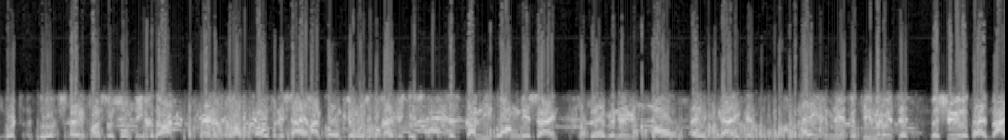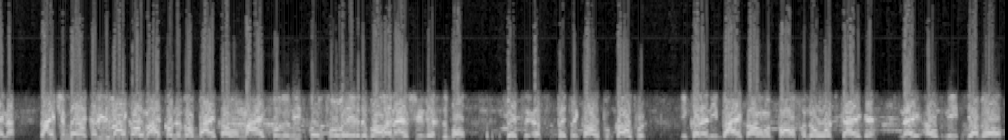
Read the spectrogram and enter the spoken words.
wordt door alsof hij gedaan. En het grap over de zijlijn. Komt jongens, nog eventjes. Het kan niet lang meer zijn. We hebben nu al, even kijken, 9 minuten, 10 minuten blessuretijd bijna. Dijtsenberg, kan hij erbij komen? Hij kon er wel bij komen, maar hij kon er niet controleren de bal en hij is weer weg de bal. Patrick, uh, Patrick Koper, Koper. Die kan er niet bij komen. Paul van der Oort kijken. Nee, ook niet. Jawel,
